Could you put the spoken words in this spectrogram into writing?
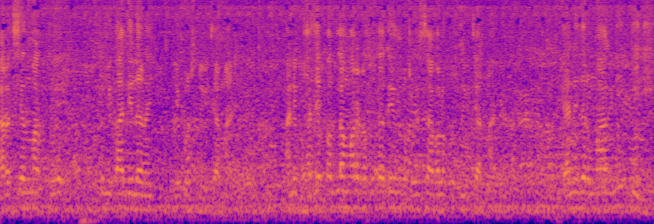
आरक्षण मागतोय. तुम्ही का दिलं नाही? हे प्रश्न विचारणार आहे. आणि भाजपमधला मराठा सुद्धा देवेंद्र फडणवीस साहेबाला प्रश्न विचारणार आहे. त्यांनी जर मागणी केली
